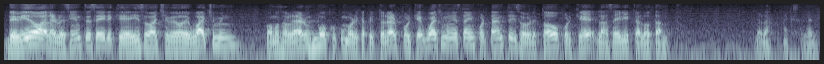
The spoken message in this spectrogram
debido a la reciente serie que hizo HBO de Watchmen, vamos a hablar un poco, como recapitular por qué Watchmen es tan importante y sobre todo por qué la serie caló tanto. ¿Verdad? Excelente.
